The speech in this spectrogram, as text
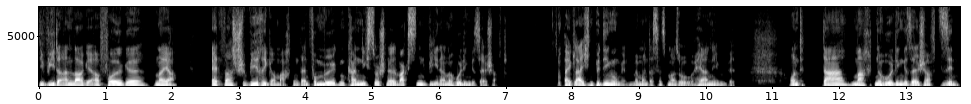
die Wiederanlageerfolge, naja, etwas schwieriger machen. Dein Vermögen kann nicht so schnell wachsen wie in einer Holdinggesellschaft. Bei gleichen Bedingungen, wenn man das jetzt mal so hernehmen will. Und da macht eine Holdinggesellschaft Sinn.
